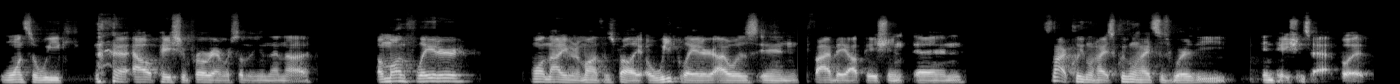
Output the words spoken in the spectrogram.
once a week outpatient program or something. And then uh, a month later, well, not even a month, it was probably a week later, I was in five day outpatient. And it's not Cleveland Heights. Cleveland Heights is where the inpatient's at, but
